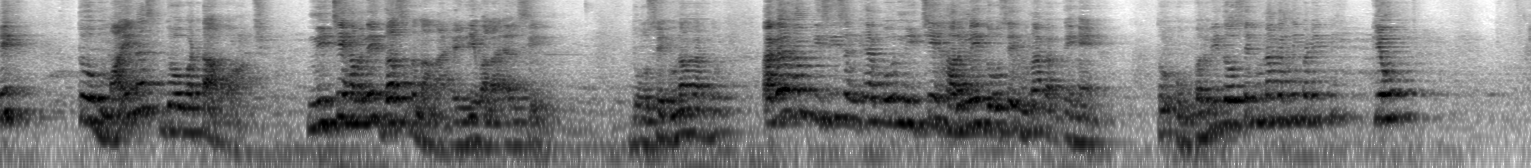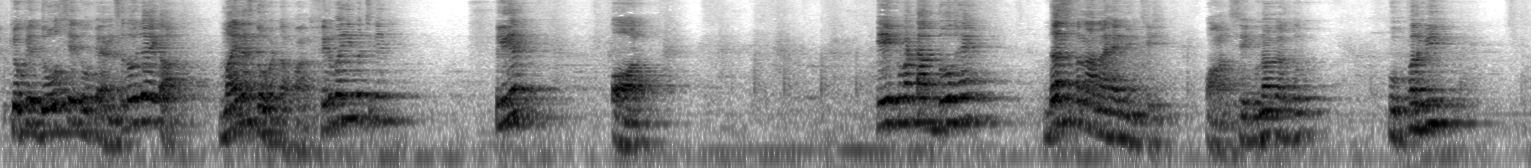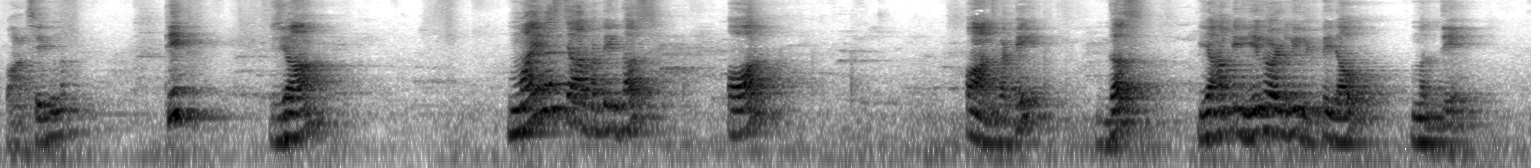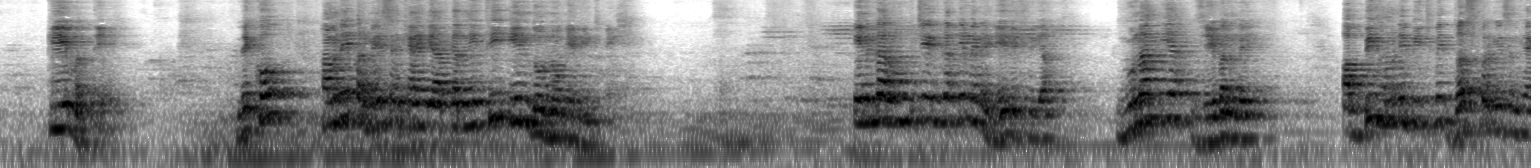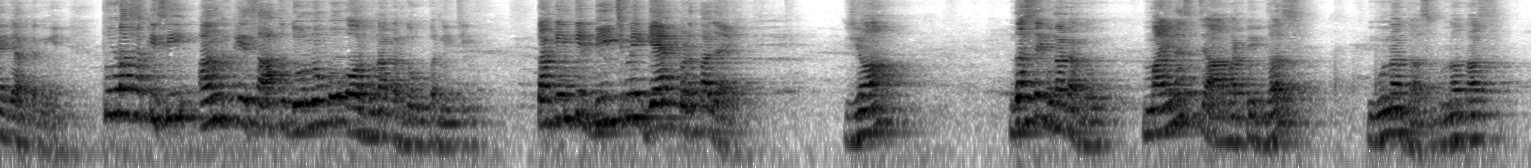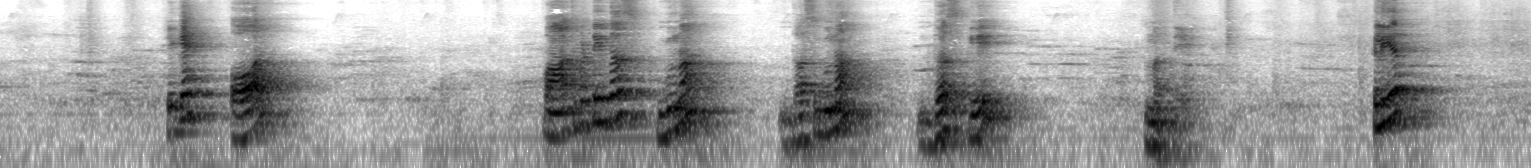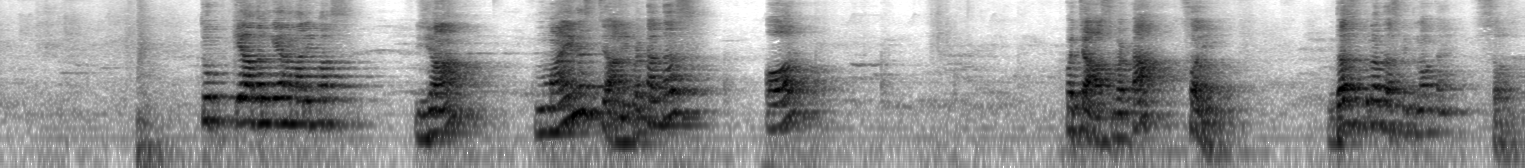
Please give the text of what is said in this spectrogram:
ठीक? तो माइनस दो बटा पाँच, नीचे हमने दस बनाना है, ये वाला एलसीएम। दो से गुना कर दो। अगर हम किसी संख्या को नीचे हर में दो से गुना करते हैं तो ऊपर भी दो से गुना करनी पड़ेगी। क्यों? क्योंकि दो से दो कैंसिल हो जाएगा। माइनस दो बटा पाँच, फिर वही बच गई। क्लियर और एक बटा दो है, दस बनाना है नीचे, पाँच से गुना कर दो। ऊपर भी पाँच से गुना ठीक? या माइनस चार बटे दस और पाँच बटे दस। यहाँ पे ये वर्ड भी लिखते जाओ, मध्य, के मध्य। देखो, हमने प्रमेय संख्याएँ ज्ञात करनी थी इन दोनों के बीच में। इनका रूप चेंज करके मैंने ये लिख लिया, गुना किया, ये बन गई। अब भी हमने बीच में दस प्रमेय संख्याएँ ज्ञात करनी है। थोड़ा सा किसी अंक के साथ दोनों को और गुना कर दो ऊपर नीचे, ताकि इनके बीच में गैप बढ़ता जाए। यहाँ दस से गुना कर दो, माइनस चार बटे दस, गुना दस गुना दस। ठीक है? और पाँच बटे दस गुना दस गुना दस के मध्य। क्लियर तो क्या बन गया हमारे पास? यहाँ माइनस चालीस बटा दस और पचास बटा सॉरी दस गुना दस कितना होता है? सौ।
